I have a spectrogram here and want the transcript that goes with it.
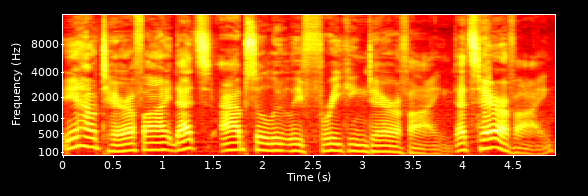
You know how terrifying? That's absolutely freaking terrifying. That's terrifying.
